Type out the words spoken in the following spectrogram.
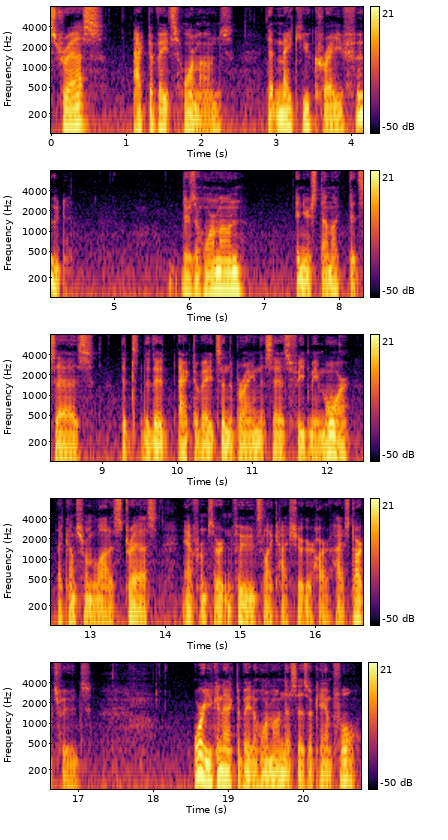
Stress activates hormones that make you crave food. There's a hormone in your stomach that says that, that activates in the brain that says feed me more. That comes from a lot of stress and from certain foods like high sugar, high starch foods. Or you can activate a hormone that says, okay, I'm full.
